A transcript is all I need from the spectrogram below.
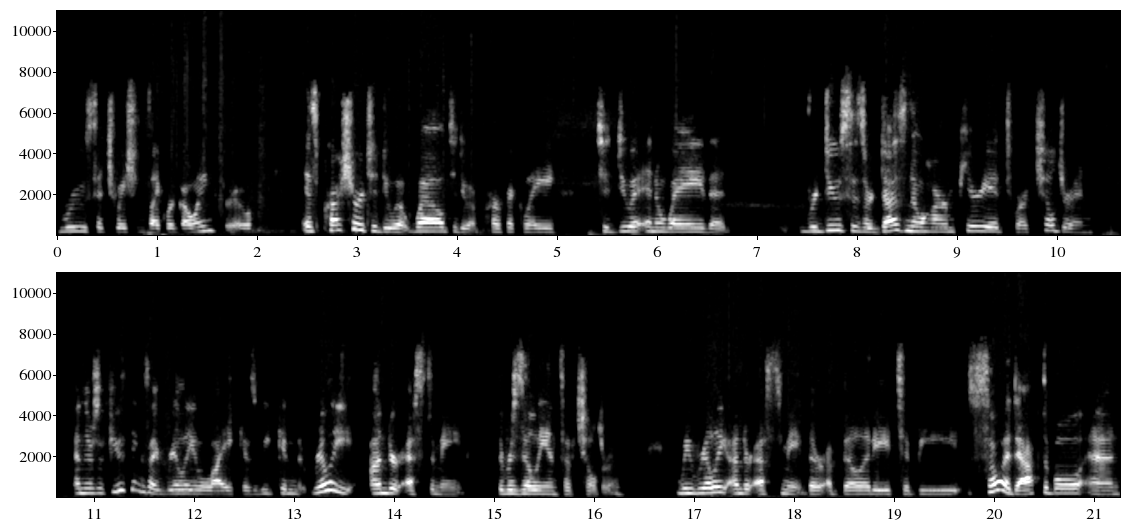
through situations like we're going through is pressure to do it well, to do it perfectly, to do it in a way that reduces or does no harm period to our children. And there's a few things I really like is we can really underestimate the resilience of children we really underestimate their ability to be so adaptable and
